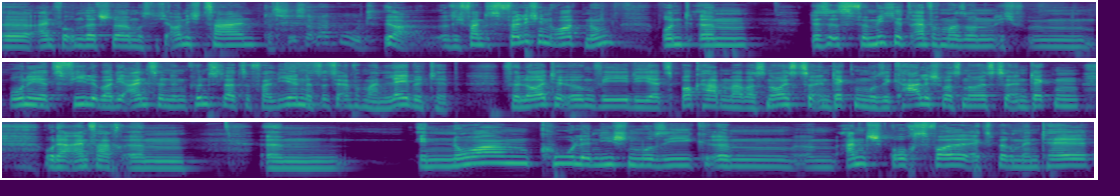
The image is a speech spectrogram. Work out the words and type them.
äh, Einfuhrumsatzsteuer musste ich auch nicht zahlen. Das ist aber gut. Ja, also ich fand es völlig in Ordnung. Und ähm, das ist für mich jetzt einfach mal so ein, ich, ähm, ohne jetzt viel über die einzelnen Künstler zu verlieren, das ist einfach mal ein Label-Tipp. Für Leute irgendwie, die jetzt Bock haben, mal was Neues zu entdecken, musikalisch was Neues zu entdecken oder einfach ähm, ähm, enorm coole Nischenmusik, ähm, ähm, anspruchsvoll, experimentell,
